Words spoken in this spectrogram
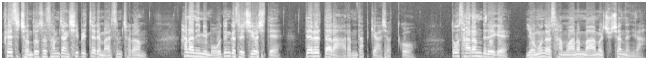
그래서 전도서 3장 11절의 말씀처럼 하나님이 모든 것을 지으시되 때를 따라 아름답게 하셨고 또 사람들에게 영혼을 사모하는 마음을 주셨느니라.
